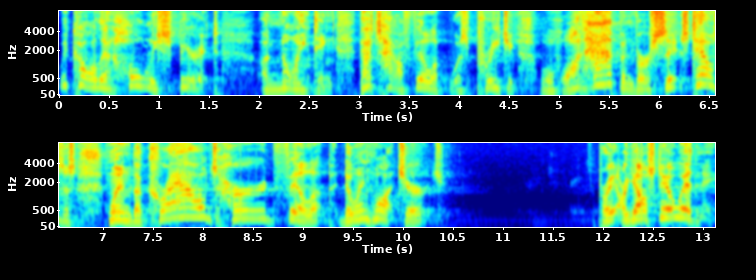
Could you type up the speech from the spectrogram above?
We call that Holy Spirit anointing. That's how Philip was preaching. Well, what happened? Verse 6 tells us when the crowds heard Philip doing what, church? Are y'all still with me?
